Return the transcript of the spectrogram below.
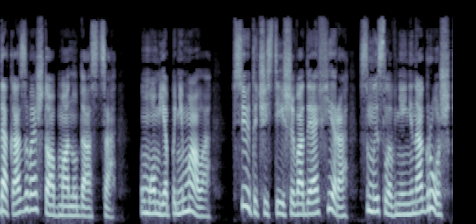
доказывая, что обман удастся. Умом я понимала. Все это чистейшей воды афера, смысла в ней не на грош.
